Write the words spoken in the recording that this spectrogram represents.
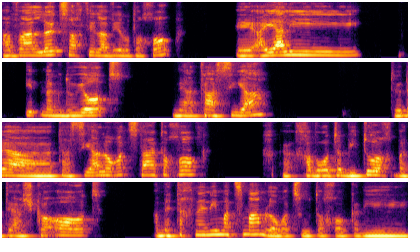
אבל לא הצלחתי להעביר את החוק. אה, היה לי התנגדויות מהתעשייה, אתה יודע, התעשייה לא רצתה את החוק, חברות הביטוח, בתי השקעות, המתכננים עצמם לא רצו את החוק, אני...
